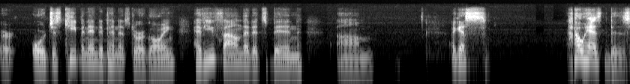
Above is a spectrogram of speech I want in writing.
or, or just keep an independent store going. Have you found that it's been, um, I guess, how has the business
